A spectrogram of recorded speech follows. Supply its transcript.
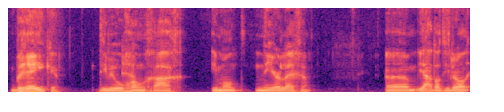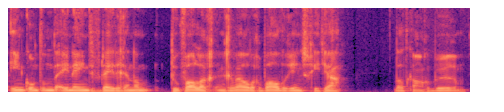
breken. Die wil Ja. gewoon graag iemand neerleggen. Ehm, ja, dat hij er dan inkomt om de 1-1 te verdedigen en dan toevallig een geweldige bal erin schiet. Ja, dat kan gebeuren.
